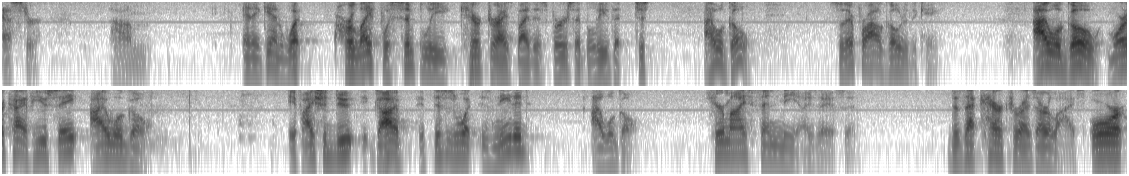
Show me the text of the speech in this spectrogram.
Esther. Um, and again, what her life was simply characterized by this verse, I believe, that just, I will go. So therefore, I'll go to the king. I will go. Mordecai, if you say, I will go. If I should do, God, if, if this is what is needed, I will go. Hear my, send me, Isaiah said. Does that characterize our lives? Or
